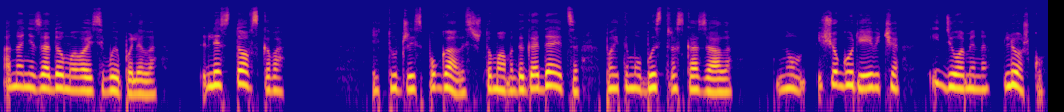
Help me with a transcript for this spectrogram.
она, не задумываясь, выпалила «Листовского». И тут же испугалась, что мама догадается, поэтому быстро сказала «Ну, еще Гуревича и Демина, Лешку».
